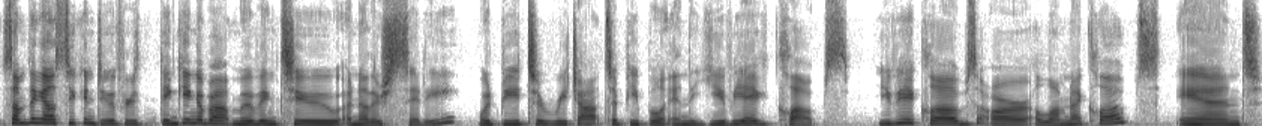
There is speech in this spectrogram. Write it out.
Something else you can do if you're thinking about moving to another city would be to reach out to people in the UVA clubs. UVA clubs are alumni clubs, and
